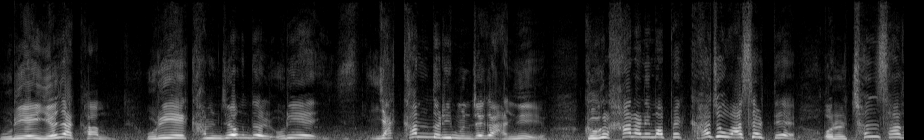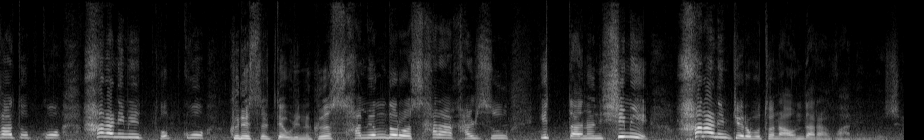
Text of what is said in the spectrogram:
우리의 연약함, 우리의 감정들, 우리의 약함들이 문제가 아니에요. 그걸 하나님 앞에 가져왔을 때 오늘 천사가 돕고 하나님이 돕고 그랬을 때 우리는 그 사명대로 살아갈 수 있다는 힘이 하나님께로부터 나온다라고 하는 거죠.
